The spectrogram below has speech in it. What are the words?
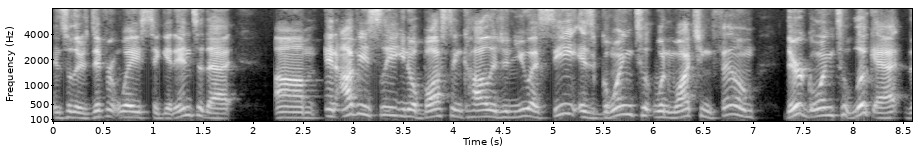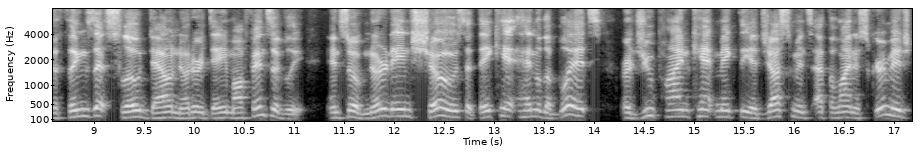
And so there's different ways to get into that. Um, and obviously, you know, Boston College and USC is going to, when watching film, they're going to look at the things that slowed down Notre Dame offensively. And so if Notre Dame shows that they can't handle the blitz or Drew Pyne can't make the adjustments at the line of scrimmage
